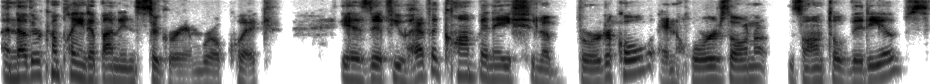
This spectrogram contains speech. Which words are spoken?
another complaint about Instagram, real quick, is if you have a combination of vertical and horizontal videos,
